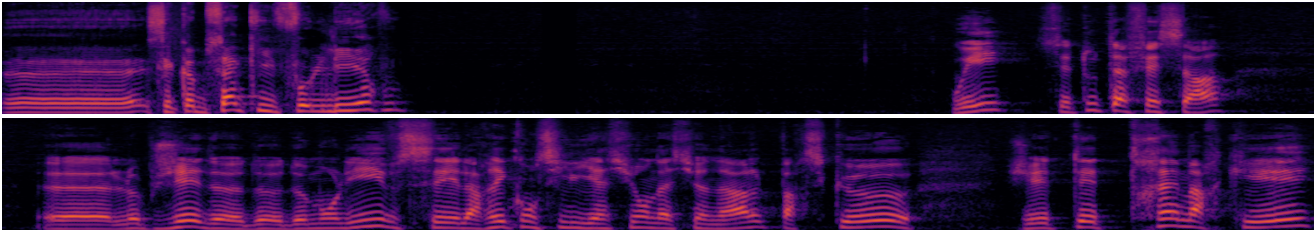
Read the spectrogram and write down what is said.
Euh, c'est comme ça qu'il faut le lire Oui, c'est tout à fait ça. L'objet de, mon livre, c'est la réconciliation nationale parce que j'ai été très marqué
